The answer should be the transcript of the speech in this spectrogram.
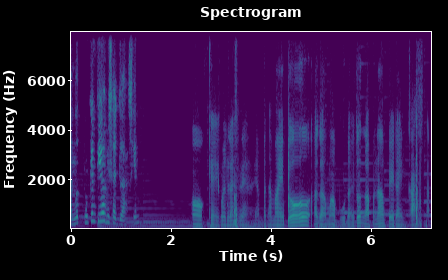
anut? Mungkin Tio bisa jelasin? Oke, gue jelasin ya. Yang pertama itu agama Buddha itu nggak pernah bedain kasta.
